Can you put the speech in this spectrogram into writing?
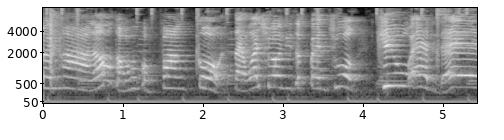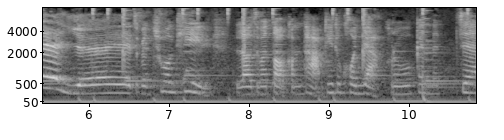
วัสดีค่ะ แล้วกลับมาพบกับฟังโกะแต่ว่าช่วงนี้จะเป็นช่วง Q&A เย้จะเป็นช่วงที่เราจะมาตอบคำถามที่ทุกคนอยากรู้กันนะจ๊ะ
